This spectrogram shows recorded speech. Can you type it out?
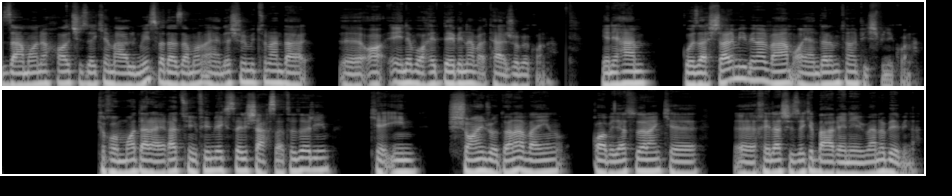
زمان حال چیزایی که معلوم نیست و در زمان آیندهشون رو می‌تونن در عین واحد ببینن و تجربه کنن. یعنی هم گذشته رو می‌بینن و هم آینده رو می‌تونن پیش بینی کنن. که خب ما در حقیقت تو این فیلم یک سری شخصیت داریم که این شاین رو دارن و این قابلیت رو دارن که خیلی از چیزایی که بقیه نمی‌بینن رو ببینن.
